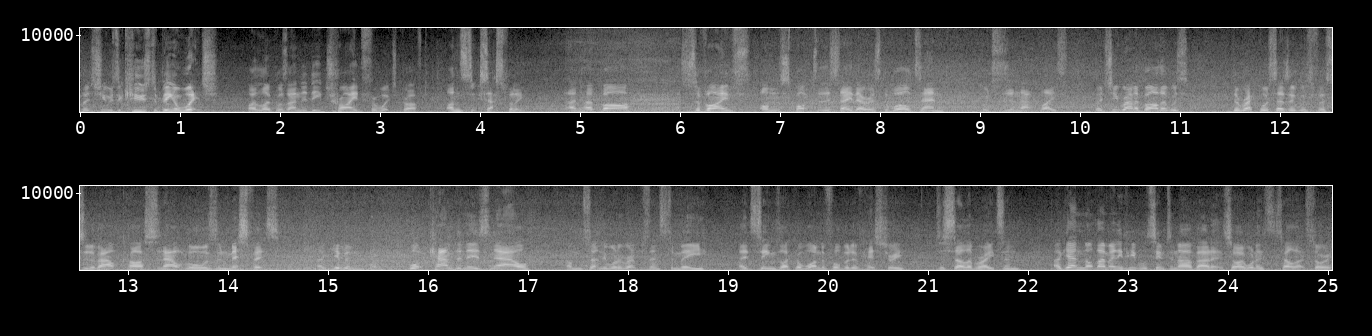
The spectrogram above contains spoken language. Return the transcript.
but she was accused of being a witch by locals and indeed tried for witchcraft unsuccessfully. And her bar survives on the spot to this day. There is the World's End, which is in that place. But she ran a bar that was, the record says it was for sort of outcasts and outlaws and misfits. And given what Camden is now, and certainly what it represents to me, it seems like a wonderful bit of history to celebrate. And again, not that many people seem to know about it, so I wanted to tell that story.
